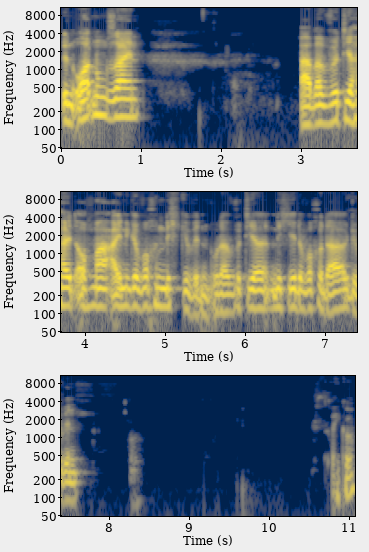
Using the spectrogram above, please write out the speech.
in Ordnung sein. Aber wird dir halt auch mal einige Wochen nicht gewinnen oder wird dir nicht jede Woche da gewinnen. Rico?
